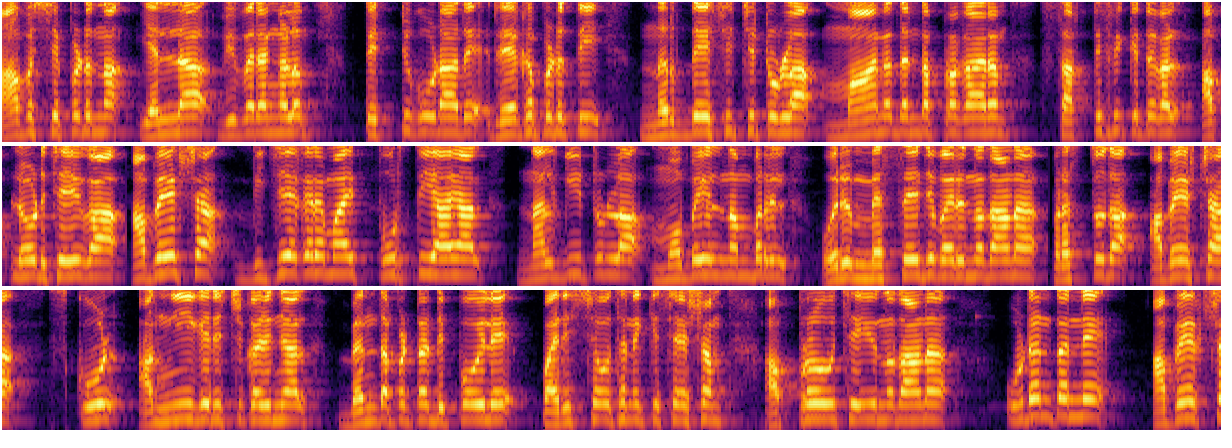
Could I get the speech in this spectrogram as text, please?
ആവശ്യപ്പെടുന്ന എല്ലാ വിവരങ്ങളും തെറ്റുകൂടാതെ രേഖപ്പെടുത്തി നിർദ്ദേശിച്ചിട്ടുള്ള മാനദണ്ഡപ്രകാരം സർട്ടിഫിക്കറ്റുകൾ അപ്ലോഡ് ചെയ്യുക. അപേക്ഷ വിജയകരമായി പൂർത്തിയായാൽ നൽകിയിട്ടുള്ള മൊബൈൽ നമ്പറിൽ ഒരു മെസ്സേജ് വരുന്നതാണ്. പ്രസ്തുത അപേക്ഷ സ്കൂൾ അംഗീകരിച്ചു കഴിഞ്ഞാൽ ബന്ധപ്പെട്ട ഡിപ്പോയിലെ പരിശോധനയ്ക്ക് ശേഷം അപ്രൂവ് ചെയ്യുന്നതാണ്. ഉടൻ തന്നെ അപേക്ഷ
